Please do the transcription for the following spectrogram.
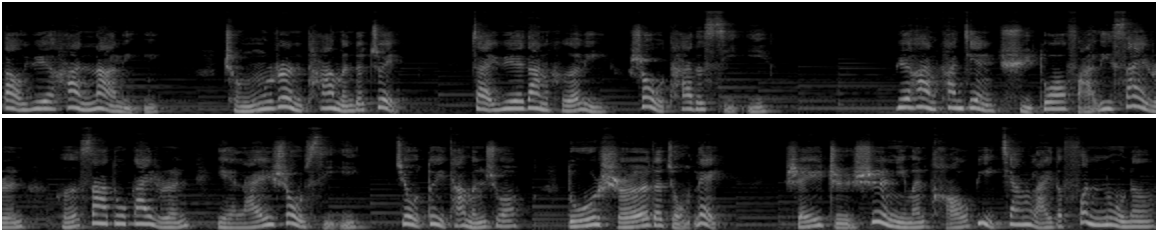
到约翰那里，承认他们的罪，在约旦河里受他的洗。约翰看见许多法利赛人和撒都该人也来受洗，就对他们说：“毒蛇的种类，谁指示你们逃避将来的愤怒呢？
